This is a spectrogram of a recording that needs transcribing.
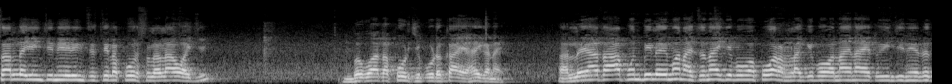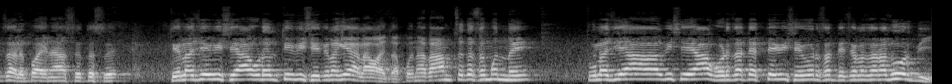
चाललं इंजिनिअरिंगचं तिला कोर्सला लावायची. बघू आता पुढची पुढं काय आहे का नाही. लय आता आपण बी लय म्हणायचं नाही की बाबा पोरांना की बाबा नाही नाही तू इंजिनियरच झालं पाहिजे ना असं तसं. तिला जे विषय आवडेल ते विषय तिला घ्यायला लावायचा. पण आता आमचं कसं म्हणणं आहे तुला जे विषय आवड जातात त्या विषयावर सध्याच्याला जरा जोर दी.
